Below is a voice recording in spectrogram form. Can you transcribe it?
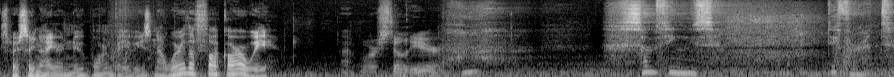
Especially not your newborn babies. Now, where the fuck are we? We're still here. Something's different.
